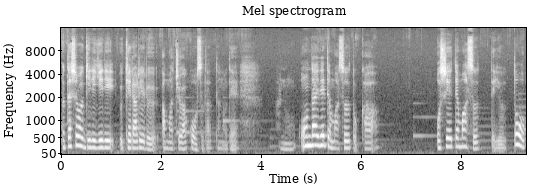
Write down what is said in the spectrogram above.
私はギリギリ受けられるアマチュアコースだったので「あの音大出てます」とか「教えてます」って言うと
